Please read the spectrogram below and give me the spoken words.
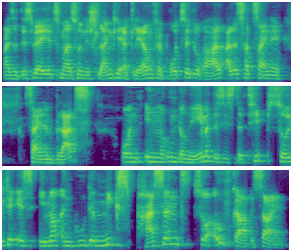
also das wäre jetzt mal so eine schlanke Erklärung für prozedural. Alles hat seine, seinen Platz. Und im Unternehmen, das ist der Tipp, sollte es immer ein guter Mix passend zur Aufgabe sein.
